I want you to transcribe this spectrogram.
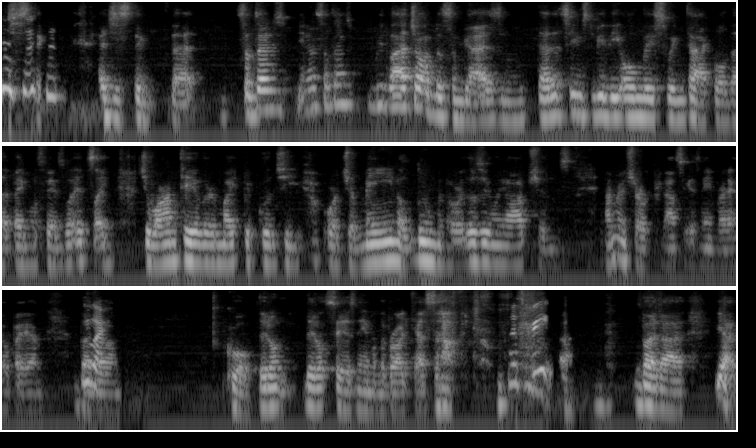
I, just think, I just think that sometimes, you know, sometimes we latch on to some guys, and that it seems to be the only swing tackle that Bengals fans want. It's like Jawaan Taylor, Mike McGlinchey, or Jermaine Eluemunor. Those are the only options. I'm not sure I'm pronouncing his name right. I hope I am. But um, cool. They don't they don't say his name on the broadcast that often. That's great. uh, but uh, yeah,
